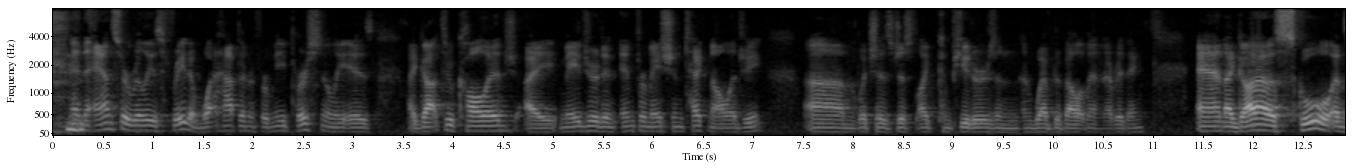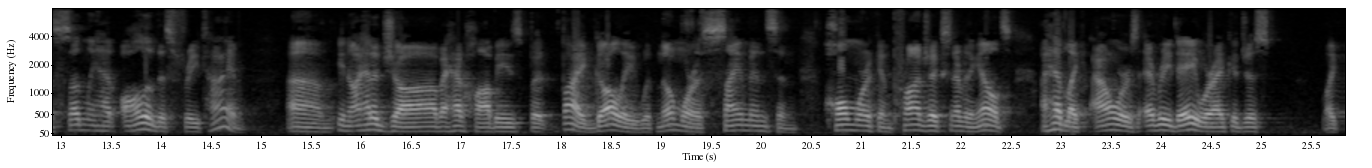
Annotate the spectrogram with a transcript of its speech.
and the answer really is freedom. What happened for me personally is I got through college. I majored in information technology, um, which is just like computers and, and web development and everything. And I got out of school and suddenly had all of this free time. Um, you know, I had a job, I had hobbies, but by golly, with no more assignments and homework and projects and everything else, I had like hours every day where I could just like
